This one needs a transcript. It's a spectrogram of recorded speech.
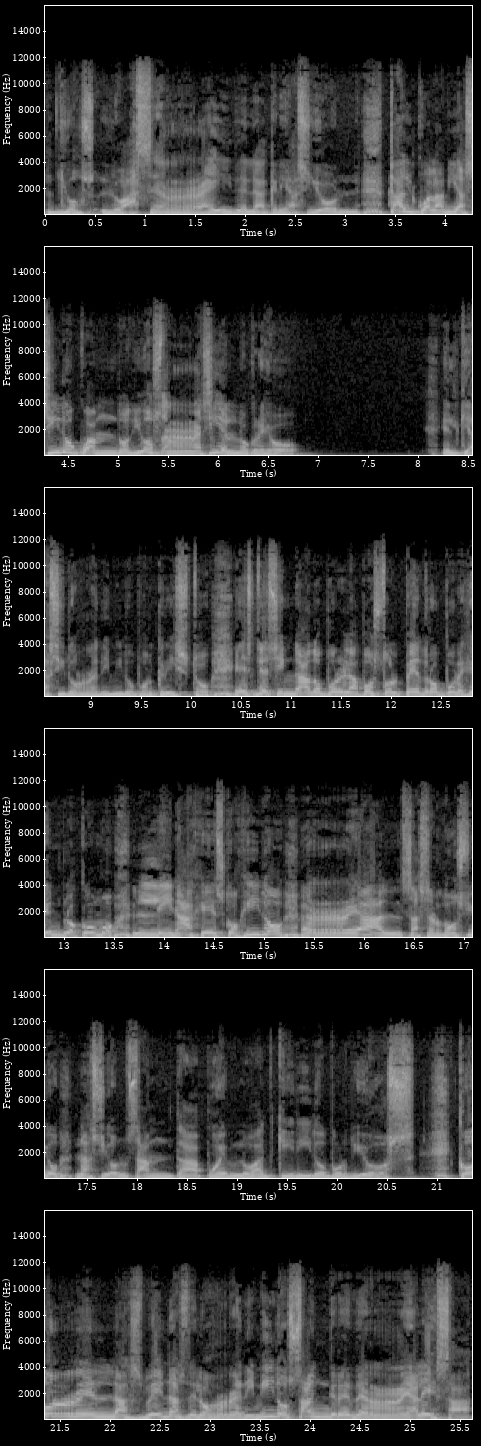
Dios lo hace rey de la creación, tal cual había sido cuando Dios recién lo creó. El que ha sido redimido por Cristo es designado por el apóstol Pedro, por ejemplo, como linaje escogido, real sacerdocio, nación santa, pueblo adquirido por Dios. Corre en las venas de los redimidos sangre de realeza,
